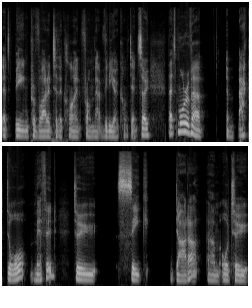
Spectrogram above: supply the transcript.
that's being provided to the client from that video content. So that's more of a a backdoor method to seek data um, or to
